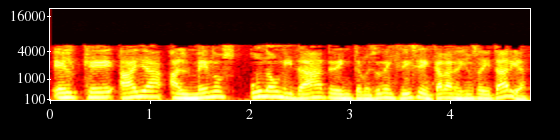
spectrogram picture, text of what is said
el que haya al menos una unidad de intervención en crisis en cada región sanitaria.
